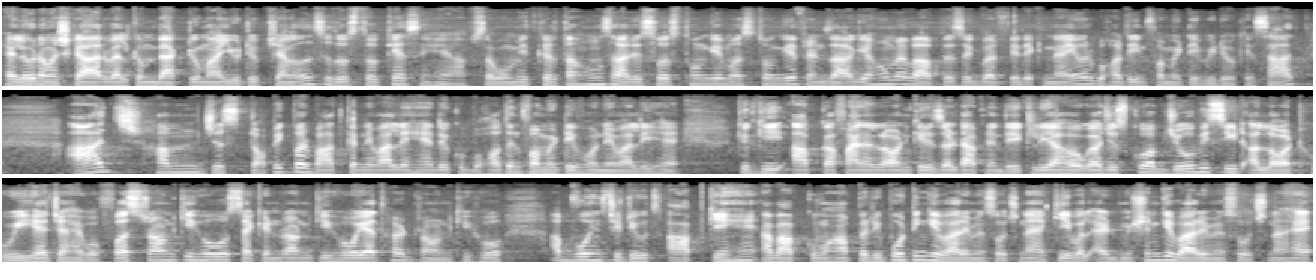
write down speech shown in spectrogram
हेलो नमस्कार welcome back to my YouTube channel so दोस्तों, कैसे हैं आप सब? उम्मीद करता हूँ सारे स्वस्थ होंगे, मस्त होंगे। फ्रेंड्स आ गया हूँ मैं वापस एक बार फिर एक नए और बहुत ही इन्फॉर्मेटिव वीडियो के साथ। आज हम जिस टॉपिक पर बात करने वाले हैं, देखो, बहुत इन्फॉर्मेटिव होने वाली है, क्योंकि आपका फाइनल राउंड की रिज़ल्ट आपने देख लिया होगा, जिसको अब जो भी सीट अलॉट हुई है, चाहे वो फ़र्स्ट राउंड की हो सेकेंड राउंड की हो, या थर्ड राउंड की हो, अब वो इंस्टीट्यूट्स आपके हैं। अब आपको वहाँ पर रिपोर्टिंग के बारे में सोचना है, केवल एडमिशन के बारे में सोचना है।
